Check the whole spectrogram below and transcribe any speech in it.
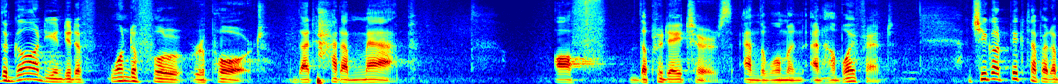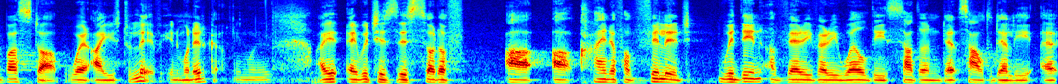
The Guardian did a wonderful report that had a map of the predators and the woman and her boyfriend. And she got picked up at a bus stop where I used to live in Munirka. In. I, uh, which is this sort of uh, uh, kind of a village within a very, very wealthy southern De- South Delhi, uh,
